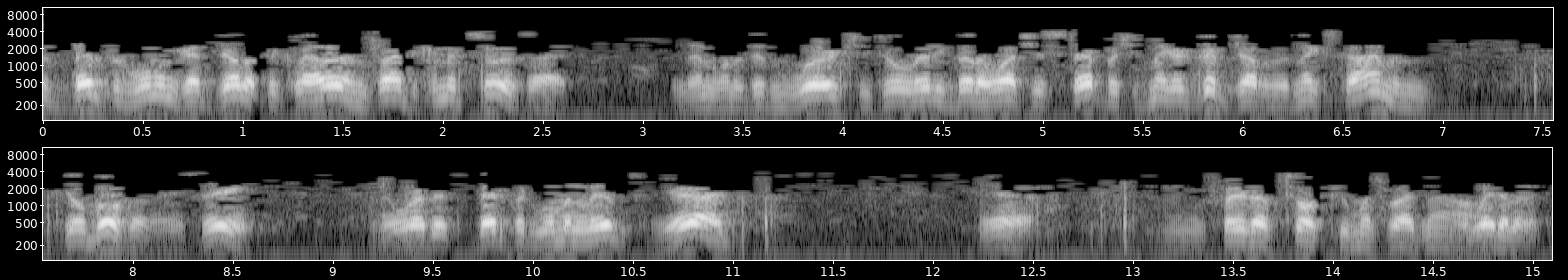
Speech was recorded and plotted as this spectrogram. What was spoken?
this Bedford woman got jealous of Clara and tried to commit suicide. And then when it didn't work, she told Ed he'd better watch his step or she'd make a good job of it next time and kill both of them. I see. You know where this Bedford woman lives? Yeah, I... Yeah. I'm afraid I've talked too much right now. Now, wait a minute.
